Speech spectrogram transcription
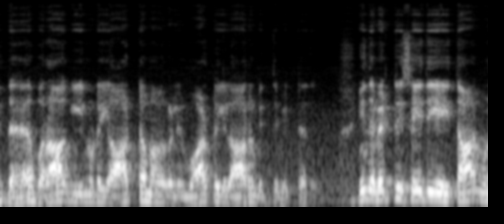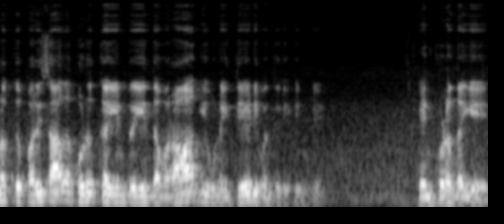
இந்த வராகியினுடைய ஆட்டம் அவர்களின் வாழ்க்கையில் ஆரம்பித்து விட்டது. இந்த வெற்றி செய்தியை தான் உனக்கு பரிசாக கொடுக்க இன்று இந்த வராகி உன்னை தேடி வந்திருக்கின்றேன். என் குழந்தையே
